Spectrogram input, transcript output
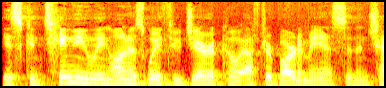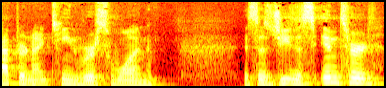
is continuing on his way through Jericho after Bartimaeus. And in chapter 19, verse 1, it says, Jesus entered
